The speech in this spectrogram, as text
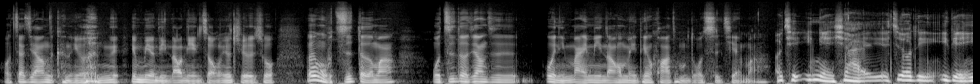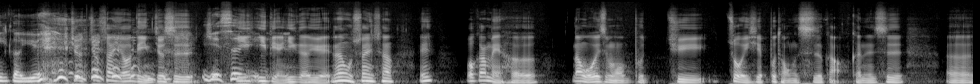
哦，再这样子可能有人又没有领到年终，又觉得说，哎，我值得吗？我值得这样子为你卖命，然后每天花这么多时间吗？而且一年下来也只有领一点一个月，就就算有领，就是 也是一一点一个月。那我算一算，哎，我刚美和，那我为什么不去做一些不同的思考？可能是呃，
